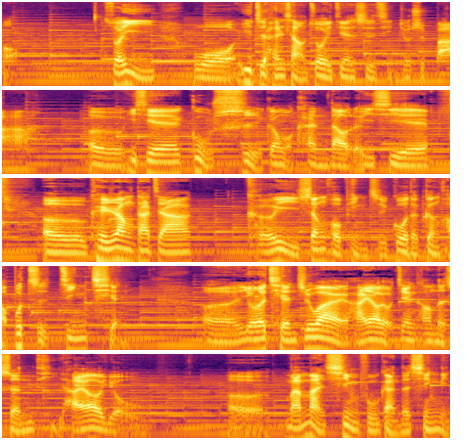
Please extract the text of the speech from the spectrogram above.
哦。所以我一直很想做一件事情，就是把呃一些故事跟我看到的一些呃可以让大家可以生活品质过得更好，不止金钱。呃，有了钱之外，还要有健康的身体，还要有呃满满幸福感的心灵。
